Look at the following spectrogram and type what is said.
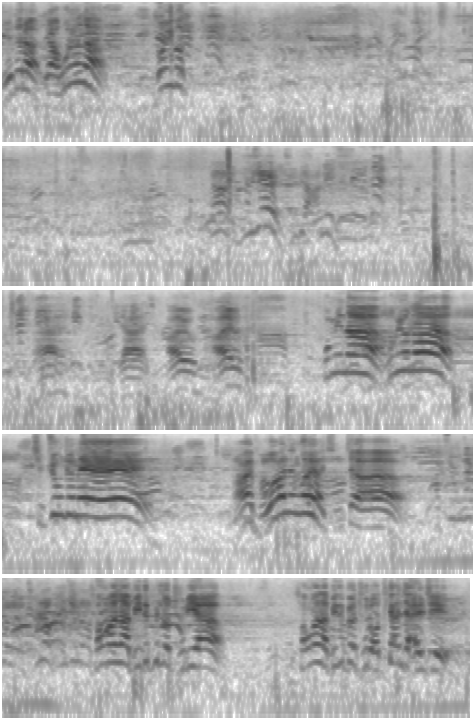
얘들아 야 호연아. 너 이거 야 유재 준비 안 해 아, 야, 아유, 아유. 호민아, 호연아, 집중 좀 해. 아, 뭐 하는 거야, 진짜. 성환아, 미드필더 둘이야. 성환아, 미드필더 둘 어떻게 하는지 알지?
